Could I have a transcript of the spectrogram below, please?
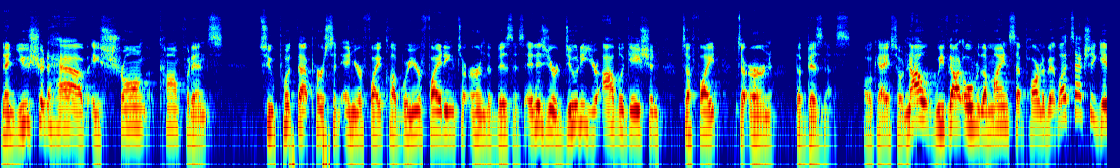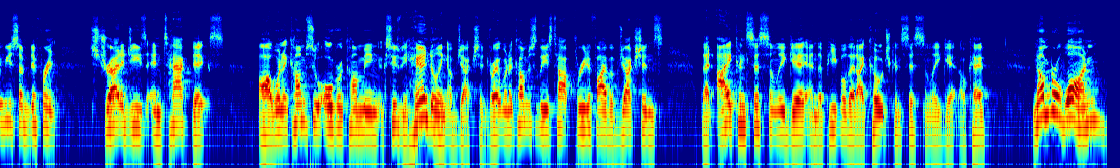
then you should have a strong confidence to put that person in your fight club where you're fighting to earn the business. It is your duty, your obligation to fight to earn the business. Okay, so now we've got over the mindset part of it. Let's actually give you some different strategies and tactics uh, when it comes to overcoming, excuse me, handling objections, right? When it comes to these top three to five objections that I consistently get and the people that I coach consistently get, okay? Number one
